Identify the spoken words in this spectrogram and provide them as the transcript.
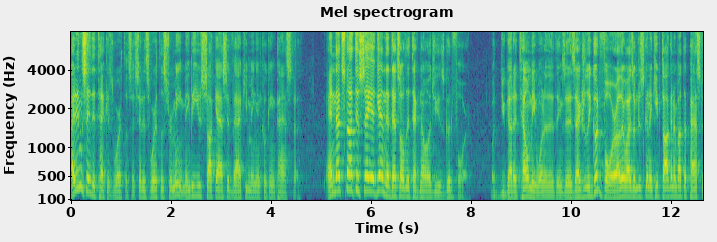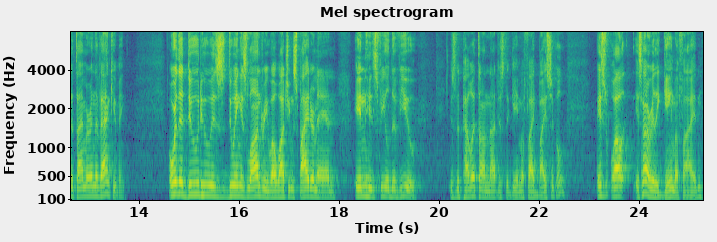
I didn't say the tech is worthless. I said it's worthless for me. Maybe you suck ass at vacuuming and cooking pasta. And that's not to say again that that's all the technology is good for. But you got to tell me one of the things that it's actually good for. Otherwise, I'm just going to keep talking about the pasta timer and the vacuuming. Or the dude who is doing his laundry while watching Spider Man in his field of view. Is the Peloton not just a gamified bicycle? Is well, it's not really gamified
